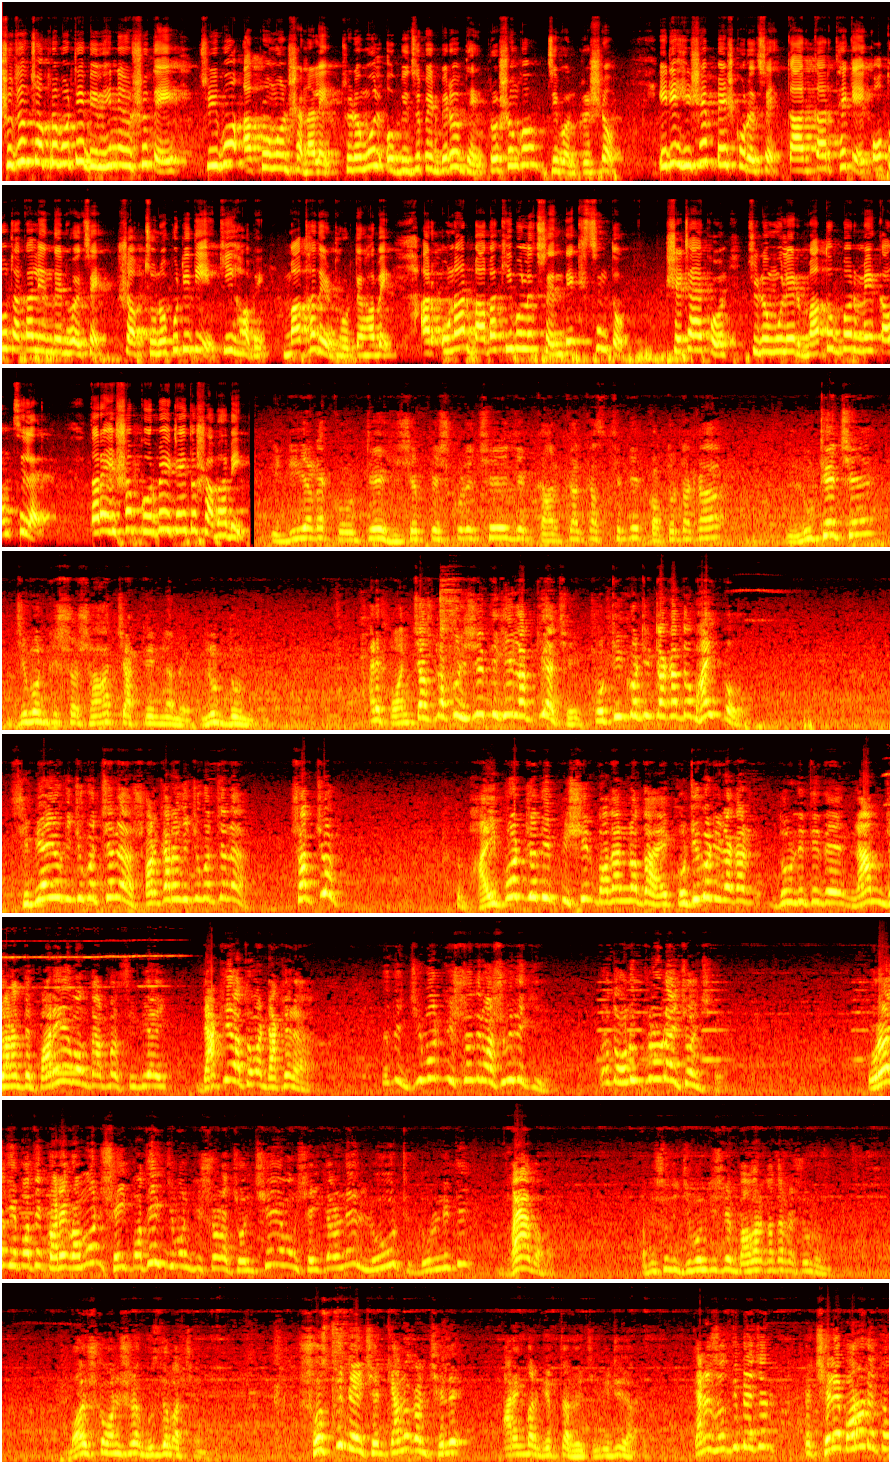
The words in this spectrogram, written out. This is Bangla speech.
সুজন চক্রবর্তী বিভিন্ন ইস্যুতে তীব্র আক্রমণ শানালে তৃণমূল ও বিজেপির বিরুদ্ধে প্রসঙ্গ জীবন কৃষ্ণ। এটি হিসেব পেশ করেছে কার কার থেকে কত টাকা লেনদেন হয়েছে, সব চুনোপুটি দিয়ে কি হবে, মাথাদের ধরতে হবে। আর ওনার বাবা কি বলেছেন দেখছেন তো? সেটা এখন তৃণমূলের মাতব্বর মেয়ে কাউন্সিলর। তারা এসব করবে, এটাই তো স্বাভাবিক। ইডি একটা কোর্টে হিসেব পেশ করেছে যে কার কার কাছ থেকে কত টাকা লুটেছে জীবন কৃষ্ণ সাহা চাকরির নামে লুট দুর্নীতি আরে পঞ্চাশ লক্ষ হিসেব দেখিয়ে লাভ কি আছে? কোটি কোটি টাকা তো ভাইপো। সিবিআইও কিছু করছে না, সরকারও কিছু করছে না। সব চুপ। তো ভাইপোর যদি পিসির বদান্যতায় কোটি কোটি টাকার দুর্নীতিতে নাম জড়াতে পারে এবং তারপর সিবিআই ডাকে অথবা ডাকে না, তাতে জীবন কৃষ্ণদের অসুবিধে কি? ওরা তো অনুপ্রেরণায় চলছে। ওরা যে পথে করে গমন, সেই পথেই জীবন কৃষ্ণরা চলছে এবং সেই কারণে লুট, দুর্নীতি ভয়াবহ। আপনি শুধু জীবন কৃষ্ণের বাবার কথাটা শুনুন। বয়স্ক মানুষরা বুঝতে পারছেন স্বস্তি পেয়েছেন কেন? কারণ ছেলে আরেকবার গ্রেপ্তার হয়েছে ইডির হাতে। কেন স্বস্তি পেয়েছেন? ছেলে বড় নেতা।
